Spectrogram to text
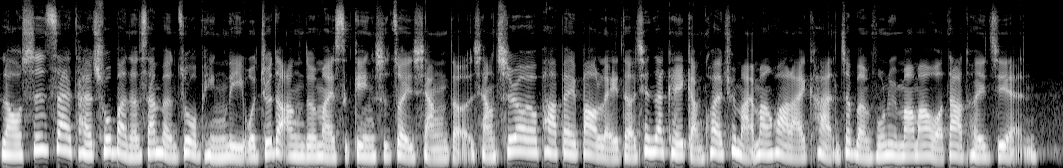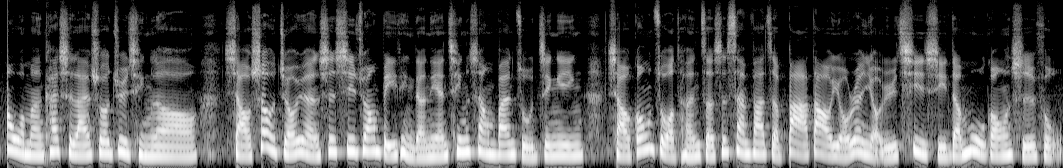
老师在台出版的三本作品里，我觉得《Under My Skin》是最香的。想吃肉又怕被暴雷的，现在可以赶快去买漫画来看。这本腐女妈妈我大推荐。我们开始来说剧情了哦。小寿久远是西装笔挺的年轻上班族精英，小公佐藤则是散发着霸道游刃有余气息的木工师傅。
